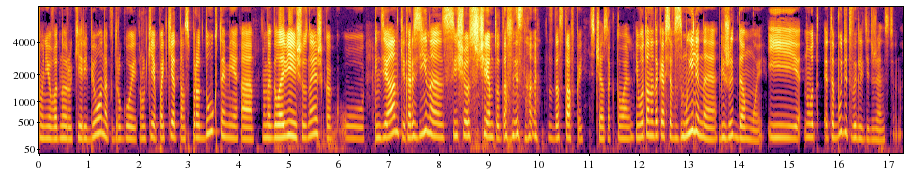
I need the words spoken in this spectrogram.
у нее в одной руке ребенок, в другой руке пакет там с продуктами, а на голове еще, знаешь, как у индианки, корзина с еще с чем-то там, не знаю, с доставкой сейчас актуально. И вот она такая вся взмыленная, бежит домой. И, ну вот, это будет выглядеть женственно.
